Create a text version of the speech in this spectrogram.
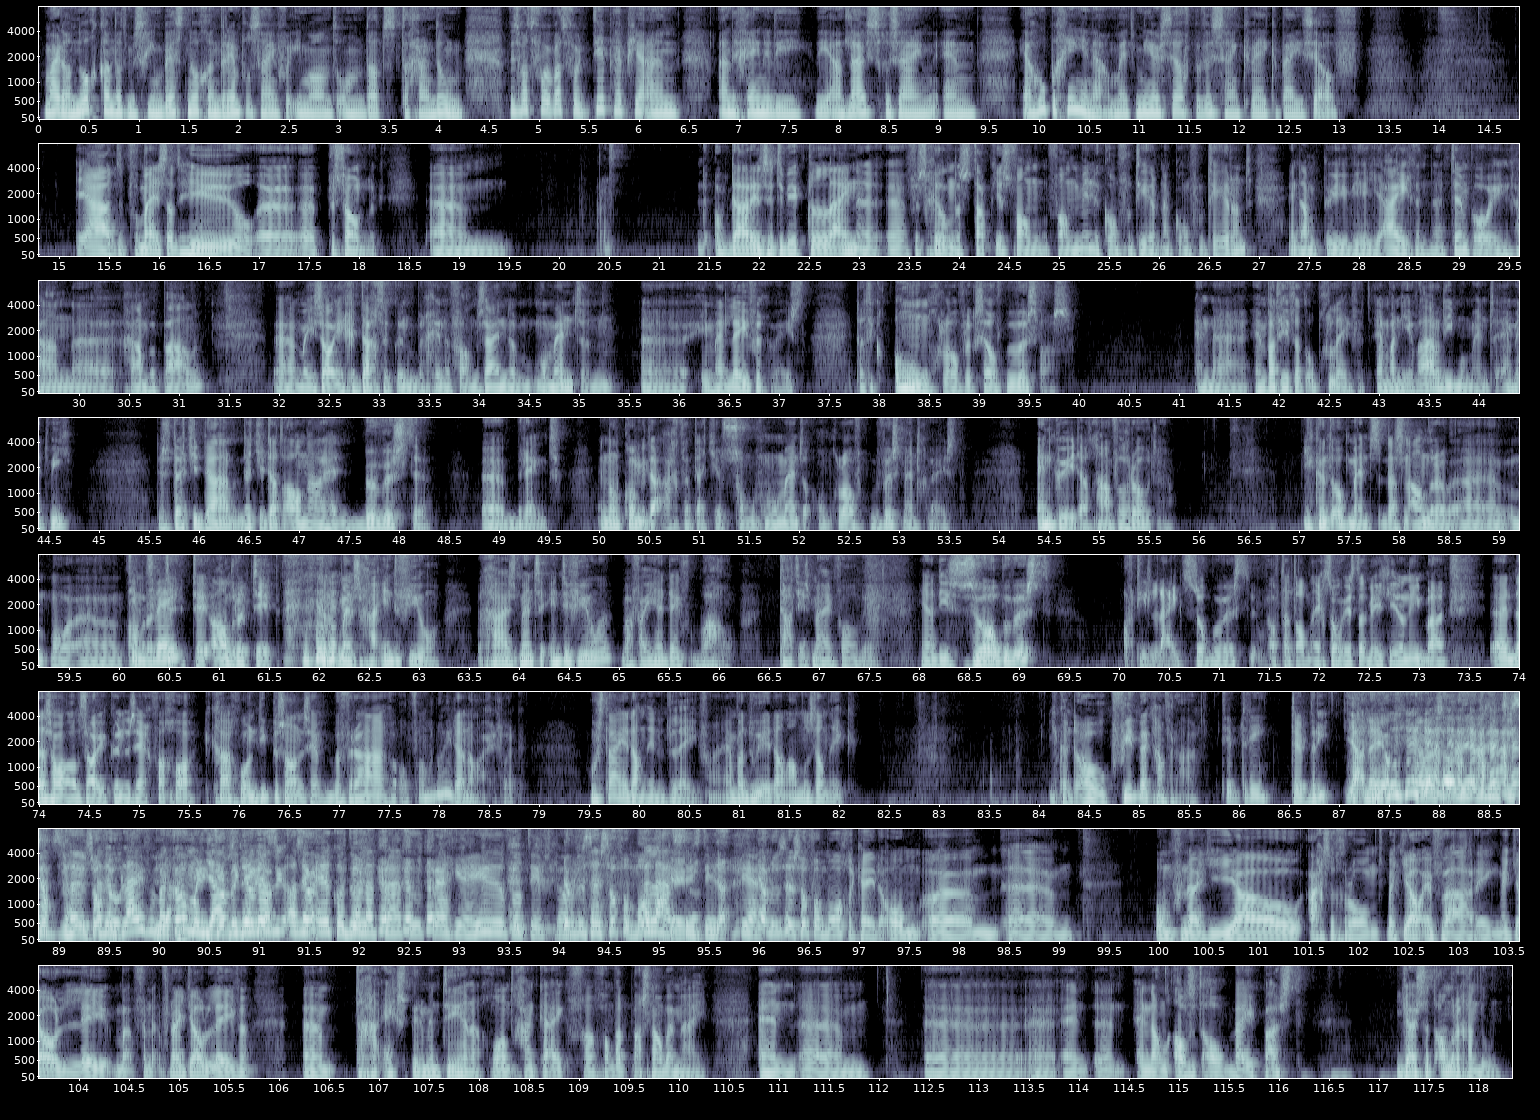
Maar dan nog kan dat misschien best nog een drempel zijn voor iemand om dat te gaan doen. Dus wat voor, wat voor tip heb je aan, aan degenen die, die aan het luisteren zijn? En ja, hoe begin je nou met meer zelfbewustzijn kweken bij jezelf? Ja, voor mij is dat heel eh, eh, persoonlijk. Ehm, ook daarin zitten weer kleine eh, verschillende stapjes van, van minder confronterend naar confronterend. En dan kun je weer je eigen eh, tempo in gaan, eh, gaan bepalen. Maar je zou in gedachten kunnen beginnen van, zijn er momenten in mijn leven geweest dat ik ongelooflijk zelfbewust was? En, en wat heeft dat opgeleverd? En wanneer waren die momenten? En met wie? Dus dat je, daar, dat, je dat al naar het bewuste brengt. En dan kom je erachter dat je op sommige momenten ongelooflijk bewust bent geweest. En kun je dat gaan vergroten. Je kunt ook mensen, dat is een andere, eh, eh, eh, andere, tip. Je kunt ook mensen gaan interviewen. Ga eens mensen interviewen waarvan jij denkt: wauw, dat is mijn voorbeeld. Ja, die is zo bewust, of die lijkt zo bewust. Of dat dan echt zo is, dat weet je dan niet. Maar eh, dan zou, zou je kunnen zeggen: van goh, ik ga gewoon die persoon eens even bevragen op van hoe doe je dat nou eigenlijk? Hoe sta je dan in het leven? En wat doe je dan anders dan ik? Je kunt ook feedback gaan vragen. Tip 3. Tip 3. Ja, nee, joh. Ja, maar zo, nee, zit- zit Maar zoveel- blijven maar komen die ja, tips. Ik denk, als ik, als ik Elko door laat praten, krijg je heel veel tips nog. Ja, maar er zijn zoveel laatste mogelijkheden. is dit, Ja, ja. ja, maar er zijn zoveel mogelijkheden om, ehm, ehm, om vanuit jouw achtergrond, met jouw ervaring, met jouw leven, vanuit jouw leven ehm, te gaan experimenteren. Gewoon te gaan kijken van gewoon, wat past nou bij mij. En, ehm, eh, eh, en, en, en dan als het al bij je past, juist het andere gaan doen.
